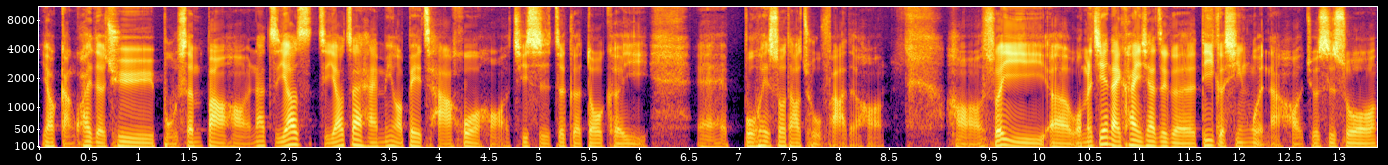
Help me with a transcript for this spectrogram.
要赶快的去补申报哈。那只要是只要在还没有被查获哈，其实这个都可以诶不会受到处罚的哈。好，所以呃，我们今天来看一下这个第一个新闻啊，好，就是说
